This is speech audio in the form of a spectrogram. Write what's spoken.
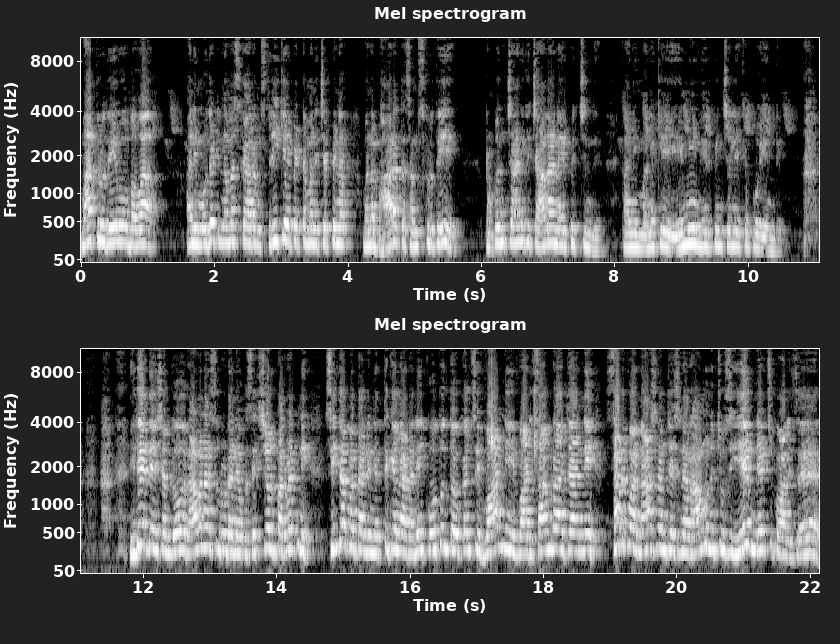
మాతృదేవో భవ అని మొదటి నమస్కారం స్త్రీకే పెట్టమని చెప్పిన మన భారత సంస్కృతి ప్రపంచానికి చాలా నేర్పించింది. కానీ మనకే ఏమీ నేర్పించలేకపోయింది. ఇదే దేశంలో రావణాసురుడు అనే ఒక సెక్షువల్ పర్వట్ని సీతమ్మ తల్లిని ఎత్తుకెళ్ళాడని కోతులతో కలిసి వాడిని వాడి సామ్రాజ్యాన్ని సర్వనాశనం చేసిన రాముని చూసి ఏం నేర్చుకోవాలి సార్?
